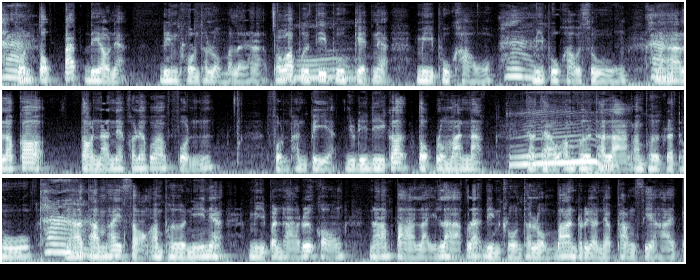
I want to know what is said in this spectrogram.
ค่ะฝนตกแป๊บเดียวเนี่ยดินโคลนถล่มมาเลยฮะเพราะว่าอ๋อพื้นที่ภูเก็ตเนี่ยมีภูเขาค่ะมีภูเขาสูงค่ะนะฮะแล้วก็ตอนนั้นเนี่ยเขาเรียกว่าฝน ฝนพันปีอะอยู่ดีๆ ก็ตกลงมาหนักแถวแถวๆอำเภอถลางอำเภอกระทู้ค่ะนะฮะทำให้สองอำเภอนี้เนี่ยมีปัญหาเรื่องของน้ำป่าไหลหลาก และดินโคลนถล่มบ้านเรือนเนี่ยพังเสียหายไป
